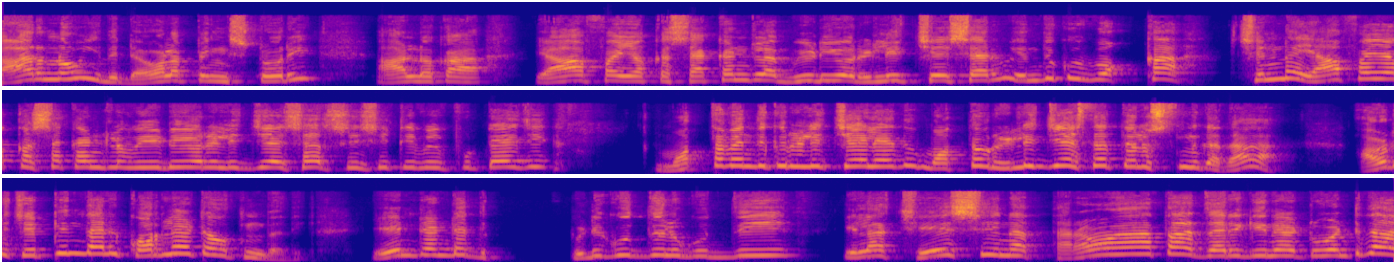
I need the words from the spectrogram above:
దారుణం. ఇది డెవలపింగ్ స్టోరీ వాళ్ళు ఒక యాభై ఒక్క సెకండ్ల వీడియో రిలీజ్ చేశారు. ఎందుకు ఒక్క చిన్న యాభై ఒక్క సెకండ్ల వీడియో రిలీజ్ చేశారు సీసీటీవీ ఫుటేజ్? మొత్తం ఎందుకు రిలీజ్ చేయలేదు? మొత్తం రిలీజ్ చేస్తే తెలుస్తుంది కదా. ఆవిడ చెప్పిన దానికి కొరలేట్ అవుతుంది అది. ఏంటంటే పిడిగుద్దులు గుద్ది ఇలా చేసిన తర్వాత జరిగినటువంటిది ఆ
